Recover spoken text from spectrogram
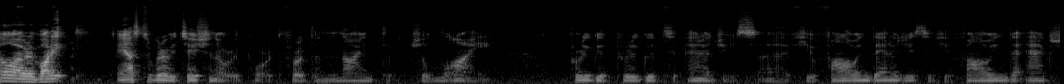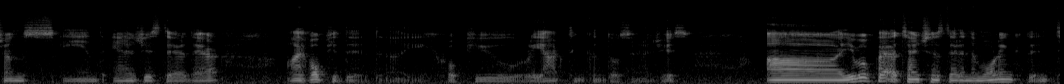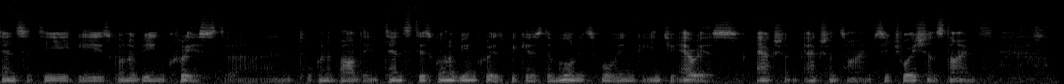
Hello everybody, Astrogravitational report for the 9th of July. Pretty good, pretty good energies. Uh, if you're following the energies, if you're following the actions and energies that are there, I hope you did. I hope you reacting on those energies. Uh, you will pay attention that in the morning the intensity is going to be increased. Uh, talking about the intensity is going to be increased because the moon is moving into Aries, action, action time, situations times,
